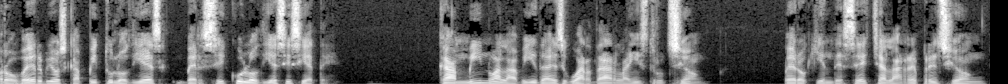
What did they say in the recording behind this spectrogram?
Proverbios capítulo 10, versículo 17. Camino a la vida es guardar la instrucción, pero quien desecha la reprensión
